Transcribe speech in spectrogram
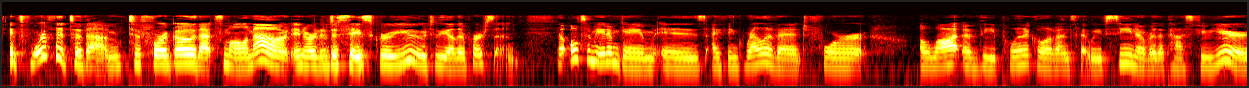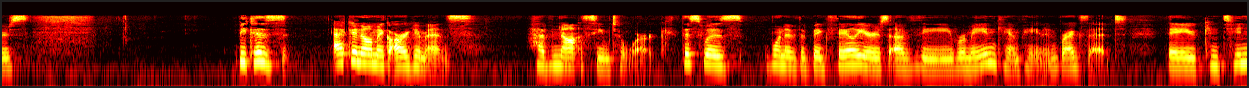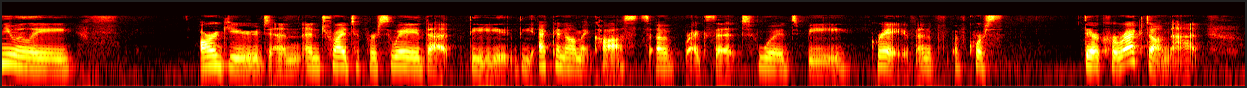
it's worth it to them to forego that small amount in order to say screw you to the other person. The ultimatum game is, I think, relevant for a lot of the political events that we've seen over the past few years because economic arguments have not seemed to work. This was one of the big failures of the Remain campaign in Brexit they continually argued and, and tried to persuade that the, the economic costs of Brexit would be grave. And of, of course, they're correct on that.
